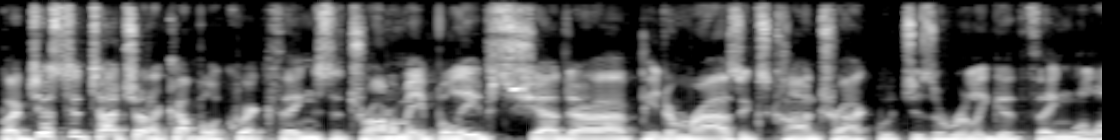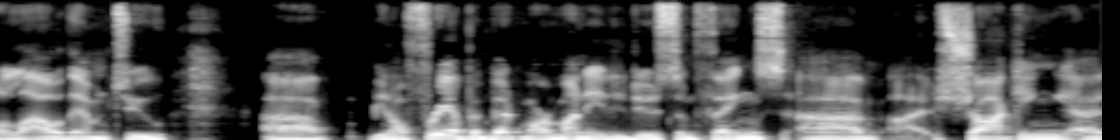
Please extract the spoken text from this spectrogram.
But just to touch on a couple of quick things, the Toronto Maple Leafs shed uh, Peter Mrazek's contract, which is a really good thing. Will allow them to, uh, you know, free up a bit more money to do some things. Uh, shocking, uh,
